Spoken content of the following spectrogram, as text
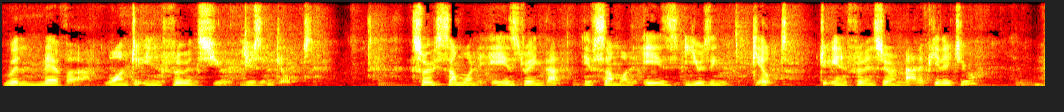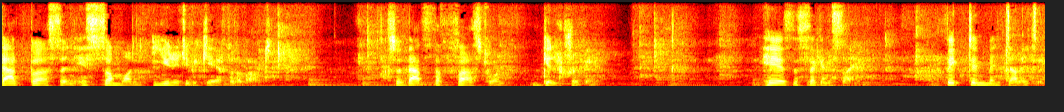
will never want to influence you using guilt. So if someone is doing that, if someone is using guilt to influence you and manipulate you, that person is someone you need to be careful about. So that's the first one guilt tripping. Here's the second sign victim mentality.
